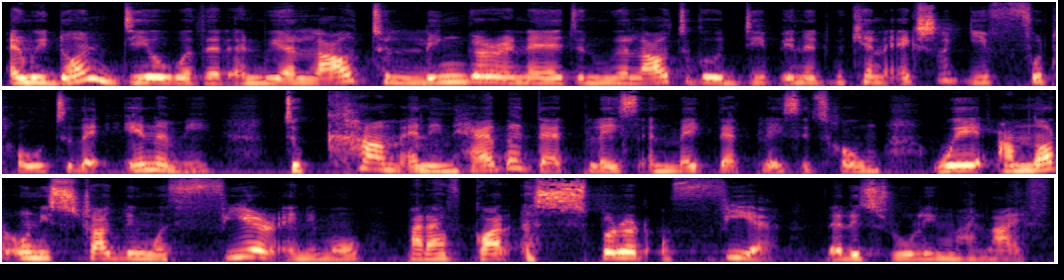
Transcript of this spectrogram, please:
and we don't deal with it and we allow to linger in it and we allow to go deep in it, we can actually give foothold to the enemy to come and inhabit that place and make that place its home where I'm not only struggling with fear anymore, but I've got a spirit of fear that is ruling my life.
